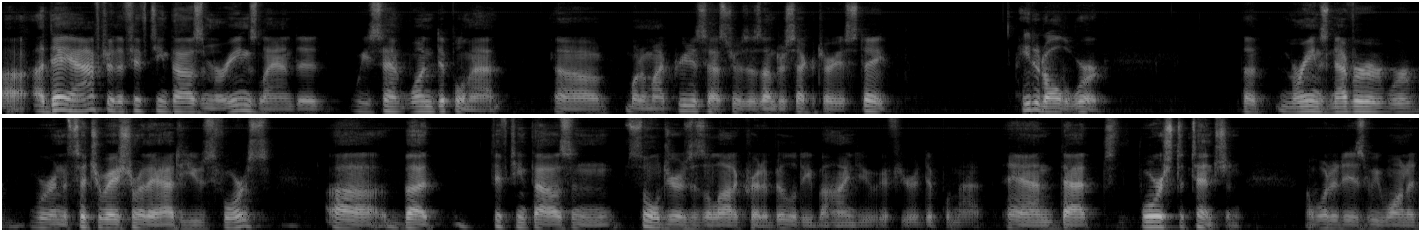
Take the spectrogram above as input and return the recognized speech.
Uh, a day after the 15,000 Marines landed, we sent one diplomat, uh, one of my predecessors as Undersecretary of State. He did all the work. The Marines never were, were in a situation where they had to use force, uh, but 15,000 soldiers is a lot of credibility behind you if you're a diplomat. And that forced attention on what it is we wanted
